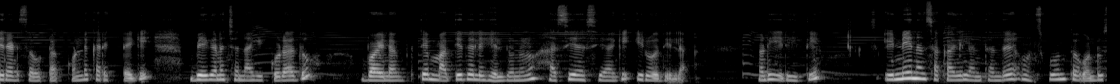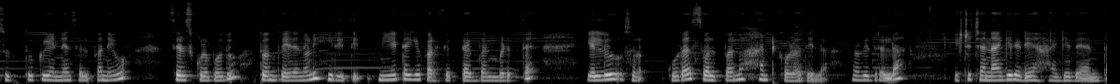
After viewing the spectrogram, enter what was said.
ಎರಡು ಸೌಟ್ ಹಾಕ್ಕೊಂಡು ಕರೆಕ್ಟಾಗಿ ಬೇಗನೆ ಚೆನ್ನಾಗಿ ಕೂಡ ಅದು ಬಾಯ್ಲ್ ಆಗಿಬಿಡುತ್ತೆ. ಮಧ್ಯದಲ್ಲಿ ಎಲ್ಲೂ ಹಸಿ ಹಸಿಯಾಗಿ ಇರೋದಿಲ್ಲ. ನೋಡಿ ಈ ರೀತಿ. ಎಣ್ಣೆ ನಾನು ಸಾಕಾಗಿಲ್ಲ ಅಂತಂದರೆ ಒಂದು ಸ್ಪೂನ್ ತೊಗೊಂಡು ಸುತ್ತಕ್ಕೂ ಎಣ್ಣೆ ಸ್ವಲ್ಪ ನೀವು ಸೇರಿಸ್ಕೊಳ್ಬೋದು. ತೊಂದರೆ ಇಲ್ಲ. ನೋಡಿ ಈ ರೀತಿ ನೀಟಾಗಿ ಪರ್ಫೆಕ್ಟಾಗಿ ಬಂದುಬಿಡುತ್ತೆ. ಎಲ್ಲೂ ಕೂಡ ಸ್ವಲ್ಪ ಅಂಟ್ಕೊಳ್ಳೋದಿಲ್ಲ. ನೋಡಿದ್ರಲ್ಲ? ಎಷ್ಟು ಚೆನ್ನಾಗಿ ರೆಡಿ ಆಗಿದೆ ಅಂತ.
